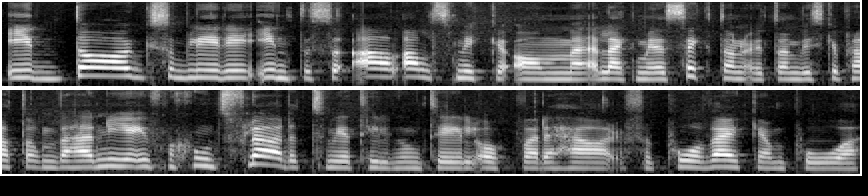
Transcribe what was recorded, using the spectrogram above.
idag så blir det inte så alls mycket om läkemedelssektorn utan vi ska prata om det här nya informationsflödet som vi har tillgång till och vad det har för påverkan på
